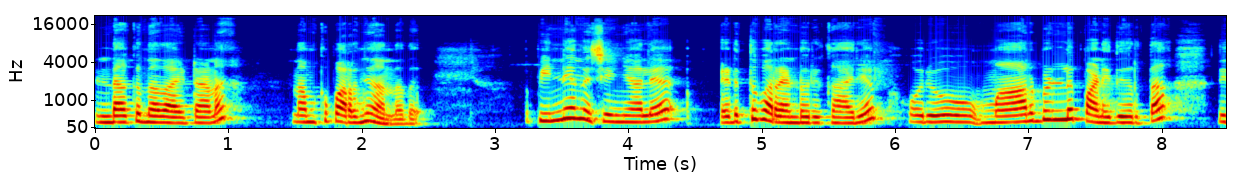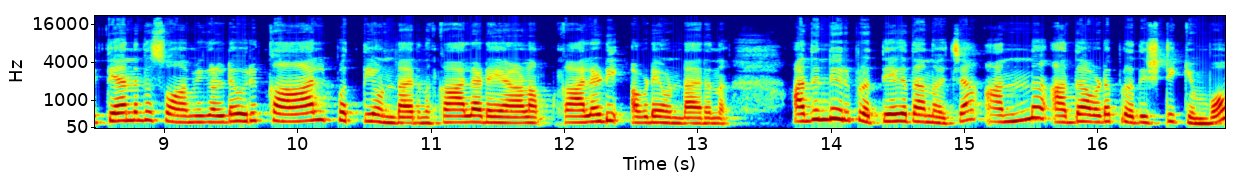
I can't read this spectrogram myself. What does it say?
ഉണ്ടാക്കുന്നതായിട്ടാണ് നമുക്ക് പറഞ്ഞു തന്നത്. പിന്നെയെന്ന് വെച്ച് കഴിഞ്ഞാൽ എടുത്തു പറയേണ്ട ഒരു കാര്യം ഒരു മാർബിളിൽ പണിതീർത്ത നിത്യാനന്ദ സ്വാമികളുടെ ഒരു കാൽപത്തി ഉണ്ടായിരുന്നു കാലടയാളം കാലടി അവിടെ ഉണ്ടായിരുന്നു. അതിന്റെ ഒരു പ്രത്യേകത എന്ന് വെച്ചാൽ അന്ന് അത് അവിടെ പ്രതിഷ്ഠിക്കുമ്പോൾ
